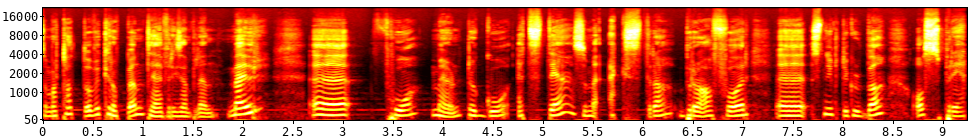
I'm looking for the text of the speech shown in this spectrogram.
som har tatt over kroppen til f.eks. en maur, eh, få mauren til å gå et sted som er ekstra bra for eh, snylteklubber, og spre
